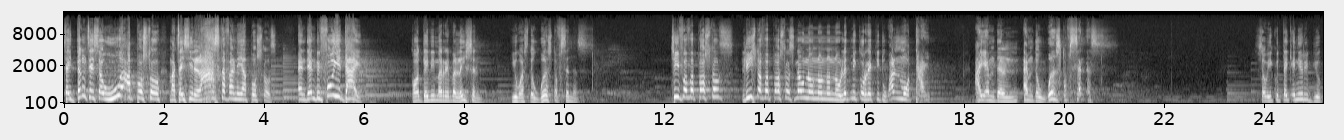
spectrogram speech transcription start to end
sy dink sy's 'n hoë apostel, maar sy's die laaste van die apostels. And then before he died, God gave him a revelation. He was the worst of sinners. Chief of apostles, least of apostles. No, no, no, no, no. Let me correct it one more time. I am the I'm the worst of sinners. So he could take any rebuke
